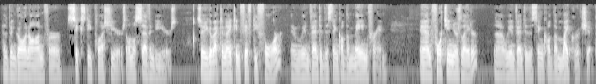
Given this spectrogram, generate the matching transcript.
has been going on for 60 plus years, almost 70 years. So you go back to 1954, and we invented this thing called the mainframe. And 14 years later, uh, we invented this thing called the microchip,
